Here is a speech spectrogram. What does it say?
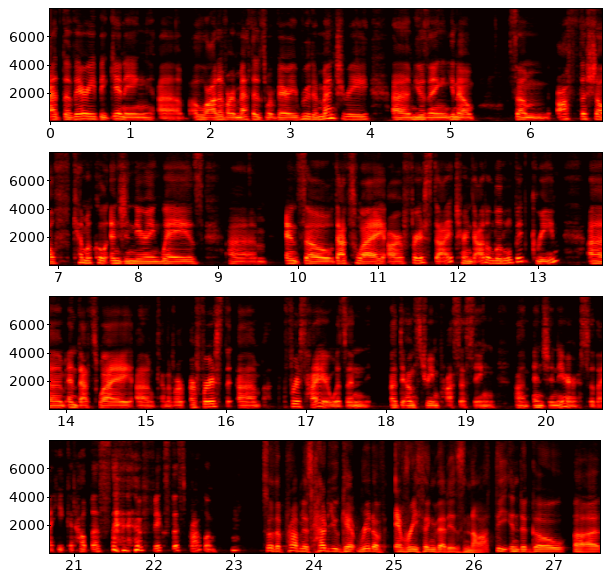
at the very beginning, uh, a lot of our methods were very rudimentary, um, using, you know, some off the shelf chemical engineering ways. Um, and so that's why our first dye turned out a little bit green. Um, and that's why um, kind of our, our first um, first hire was an, a downstream processing engineer so that he could help us fix this problem. So the problem is, how do you get rid of everything that is not the indigo uh,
